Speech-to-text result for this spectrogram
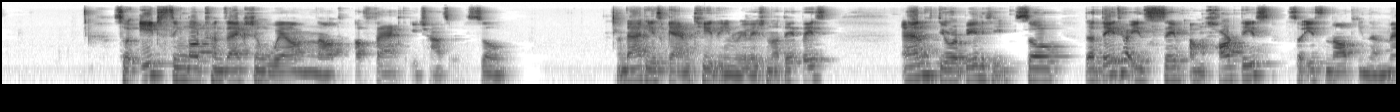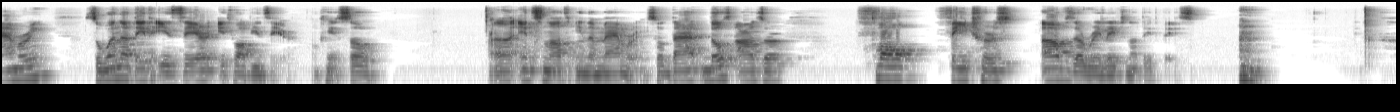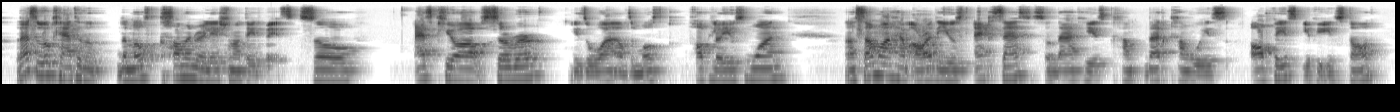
so each single transaction will not affect each other. So that is guaranteed in relational database and durability. So the data is saved on hard disk, so it's not in the memory. So when the data is there, it will be there. Okay, so uh, it's not in the memory. So that those are the four features of the relational database. Let's look at the, the most common relational database. So SQL Server is one of the most popular used one. Uh, someone have already used Access, so that is com that come with Office if you install.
